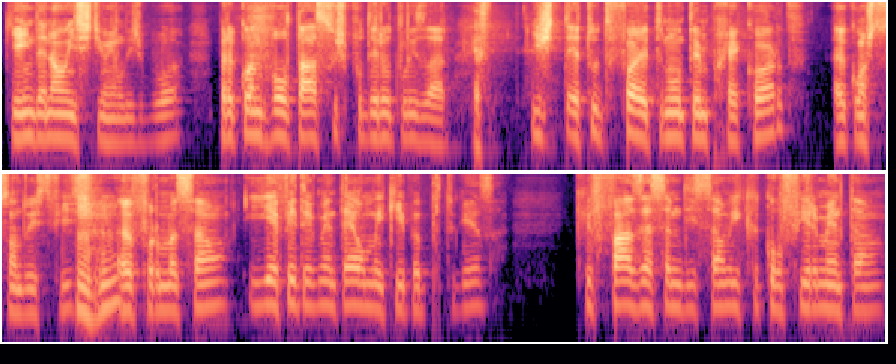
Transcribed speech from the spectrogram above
que ainda não existiam em Lisboa, para quando voltasse os poder utilizar. Isto é tudo feito num tempo recorde, a construção do edifício, uhum. a formação, e efetivamente é uma equipa portuguesa que faz essa medição e que confirma então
